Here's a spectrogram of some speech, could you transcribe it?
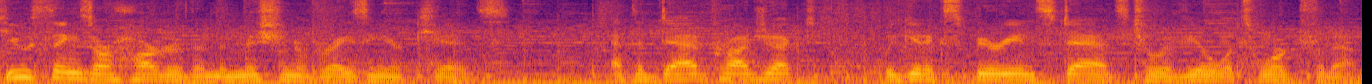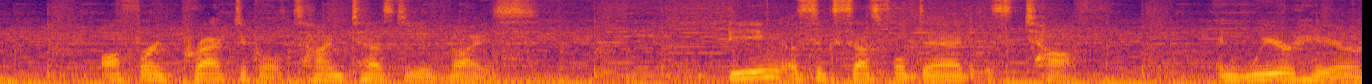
Few things are harder than the mission of raising your kids. At the Dad Project, we get experienced dads to reveal what's worked for them, offering practical, time tested advice. Being a successful dad is tough, and we're here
